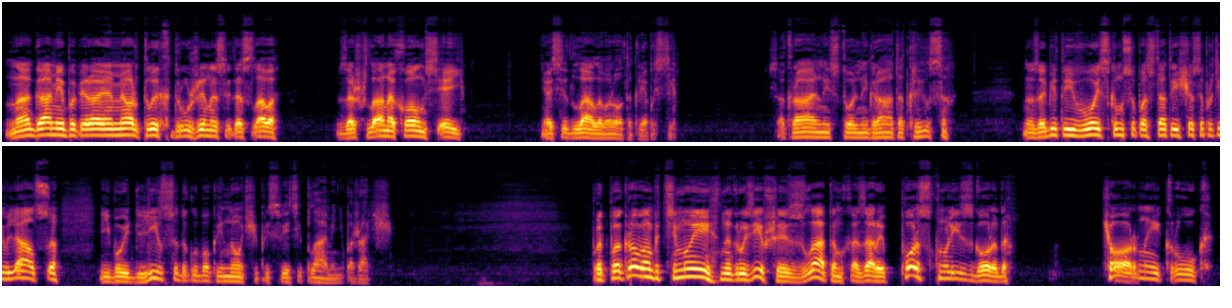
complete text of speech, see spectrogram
Ногами попирая мертвых, дружина Святослава зашла на холм сей и оседлала ворота крепости. Сакральный стольный град открылся, но забитый войском супостат еще сопротивлялся, и бой длился до глубокой ночи при свете пламени пожарища. Под покровом тьмы, нагрузившие златом, хазары порскнули из города. Черный круг,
